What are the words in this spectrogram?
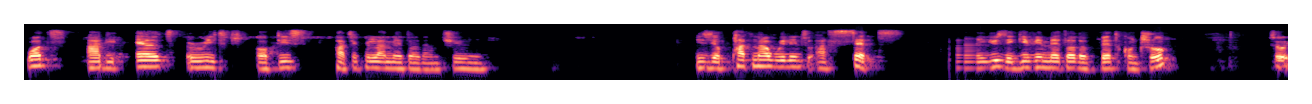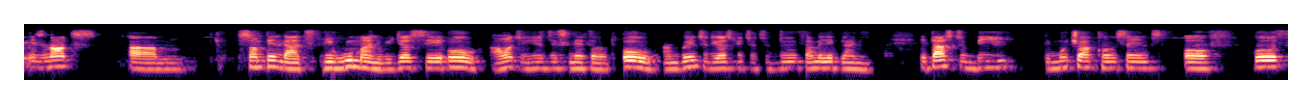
What are the health risks of this particular method I'm choosing? Is your partner willing to accept and use a given method of birth control. So it's not um, something that the woman will just say, oh, I want to use this method. Oh, I'm going to the hospital to do family planning. It has to be the mutual consent of both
